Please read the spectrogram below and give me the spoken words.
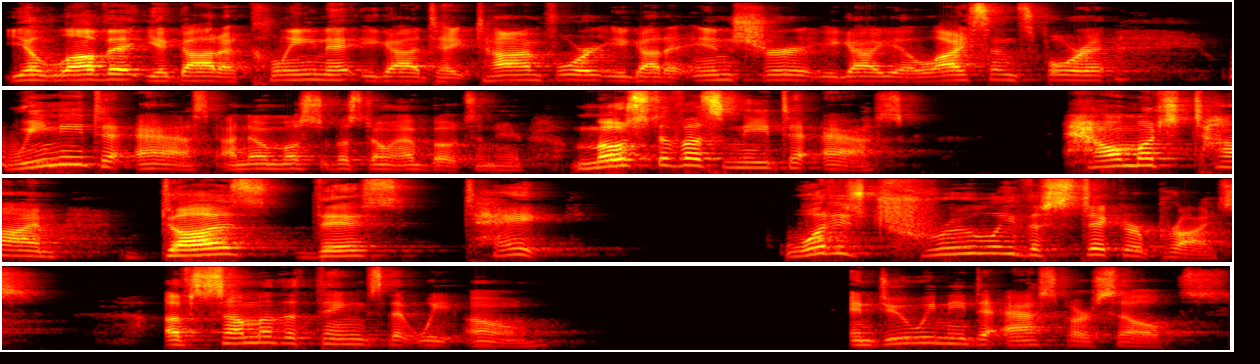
You love it, you got to clean it, you got to take time for it, you got to insure it, you got to get a license for it. We need to ask, I know most of us don't have boats in here. Most of us need to ask, how much time does this take? What is truly the sticker price of some of the things that we own? And do we need to ask ourselves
